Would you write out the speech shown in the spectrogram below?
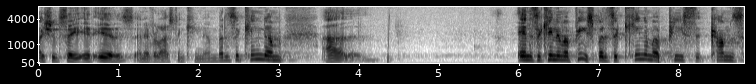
I should say it is an everlasting kingdom, but it's a kingdom, uh, and it's a kingdom of peace, but it's a kingdom of peace that comes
